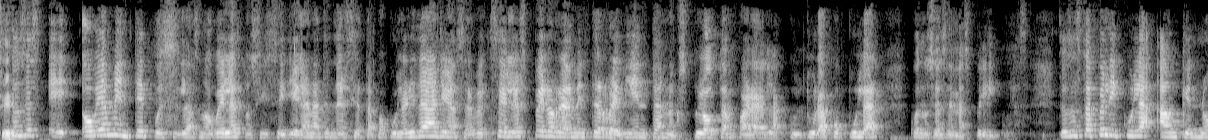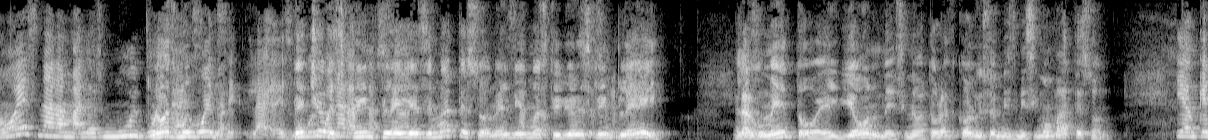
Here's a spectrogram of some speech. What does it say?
Entonces, eh, obviamente, pues las novelas, pues sí se llegan a tener cierta popularidad, llegan a ser bestsellers, pero realmente revientan o explotan para la cultura popular cuando se hacen las películas. Entonces, esta película, aunque no es nada mala, es muy buena. No, es muy buena. de hecho, el screenplay es de Matheson, él mismo escribió el screenplay. El argumento, el guion de cinematográfico lo hizo el mismísimo Matheson. Y aunque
